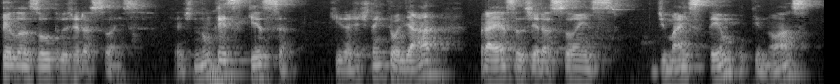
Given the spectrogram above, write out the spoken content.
pelas outras gerações. A gente nunca esqueça que a gente tem que olhar para essas gerações de mais tempo que nós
